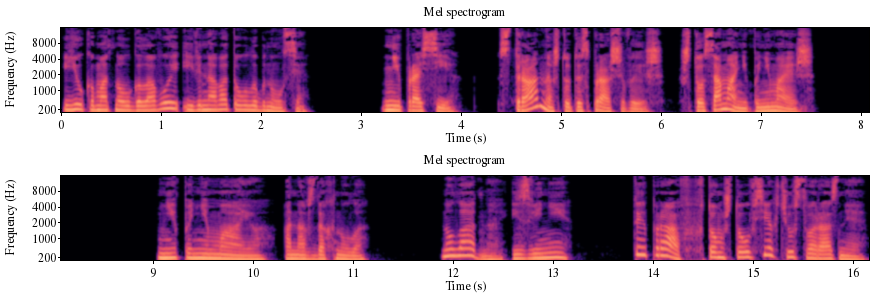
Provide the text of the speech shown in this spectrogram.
Юка мотнул головой и виновато улыбнулся. «Не проси. Странно, что ты спрашиваешь, что сама не понимаешь». «Не понимаю», — она вздохнула. «Ну ладно, извини. Ты прав в том, что у всех чувства разные».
